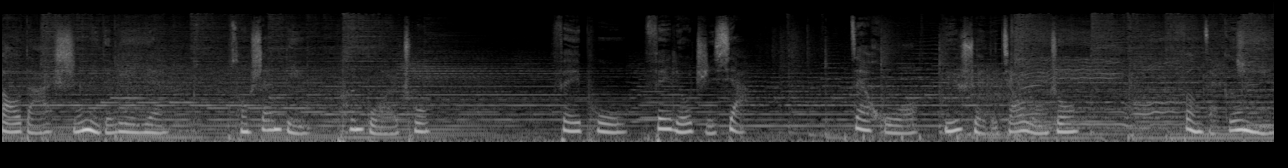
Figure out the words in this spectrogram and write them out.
高达十米的烈焰从山顶喷薄而出，飞瀑飞流直下，在火与水的交融中，凤在歌鸣，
